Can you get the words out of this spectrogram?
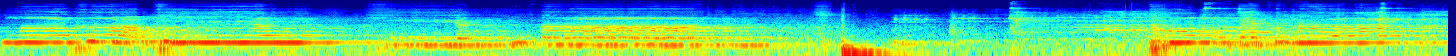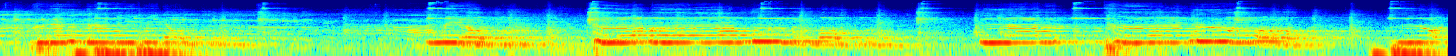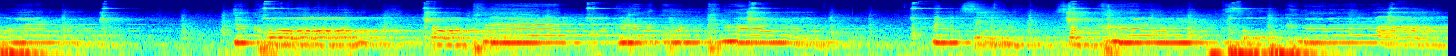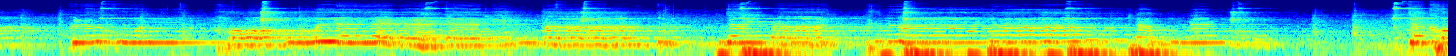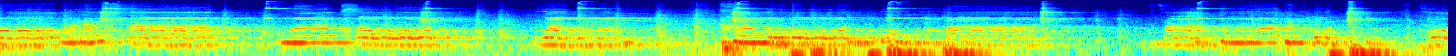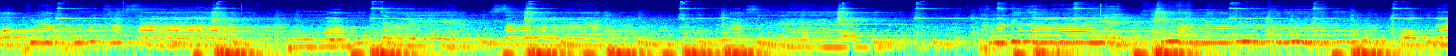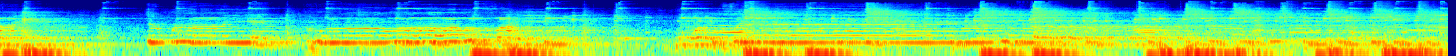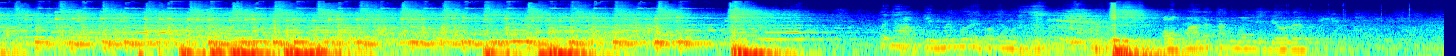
ภมาเพื่อเพื่อ พระไตรปิฎกไม่หลงเชื่อมามุ่นมงลักทางโลกโลดเล่นจะขอตอบแทนพระคุณท่านเป็นสิ่งสำคัญสู หวังเข้าโบ ไปถามจริงไม่เมื่อยก็แค่มึงออกมาแล้วตั้งงงอย่างเดียวเลย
